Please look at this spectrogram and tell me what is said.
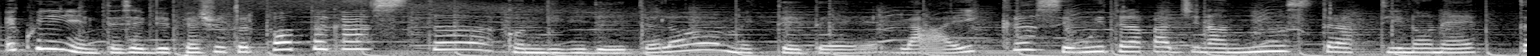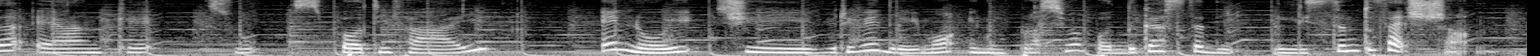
E quindi niente, se vi è piaciuto il podcast condividetelo, mettete like, seguite la pagina news-net e anche su Spotify e noi ci rivedremo in un prossimo podcast di Listen to Fashion.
